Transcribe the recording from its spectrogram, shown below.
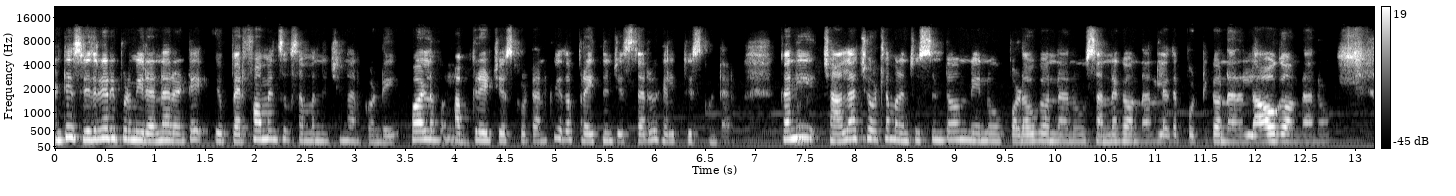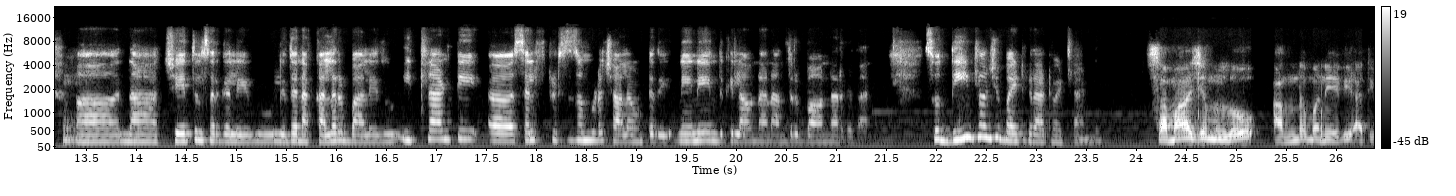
అంటే శ్రీధర్ గారు ఇప్పుడు మీరు అన్నారంటే పెర్ఫార్మెన్స్కి సంబంధించింది అనుకోండి వాళ్ళు అప్గ్రేడ్ చేసుకోవడానికి ఏదో ప్రయత్నం చేస్తారు హెల్ప్ తీసుకుంటారు. కానీ చాలా చోట్ల మనం చూస్తుంటాం నేను పొడవుగా ఉన్నాను సన్నగా ఉన్నాను లేదా పొట్టిగా ఉన్నాను లావుగా ఉన్నాను ఆ నా చేతులు సరిగా లేవు లేదా నా కలర్ బాగాలేదు ఇట్లాంటి సెల్ఫ్ క్రిటిసిజం కూడా చాలా ఉంటది. నేనే ఎందుకు ఇలా ఉన్నాను అందరూ బాగున్నారు కదా అని. సో దీంట్లోంచి బయటకు రావటం ఎట్లా అండి? సమాజంలో అందం అనేది అతి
